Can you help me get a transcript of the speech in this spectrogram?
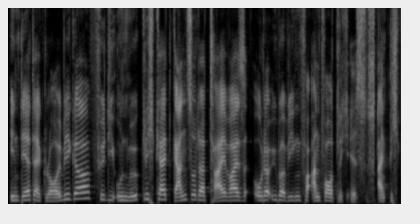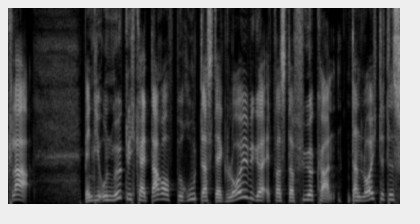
in der der Gläubiger für die Unmöglichkeit ganz oder teilweise oder überwiegend verantwortlich ist. Ist eigentlich klar. Wenn die Unmöglichkeit darauf beruht, dass der Gläubiger etwas dafür kann, dann leuchtet es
